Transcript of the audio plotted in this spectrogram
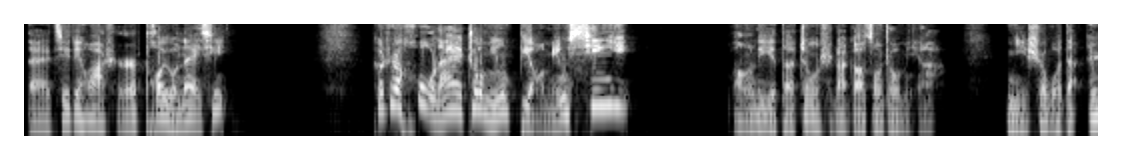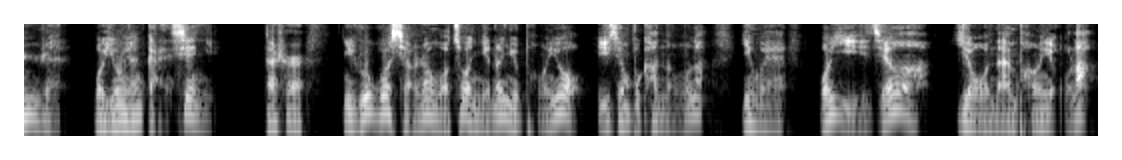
在接电话时颇有耐心。可是后来周明表明心意，王丽则正式的告诉周明啊：“你是我的恩人，我永远感谢你。但是你如果想让我做你的女朋友，已经不可能了，因为我已经有男朋友了。”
